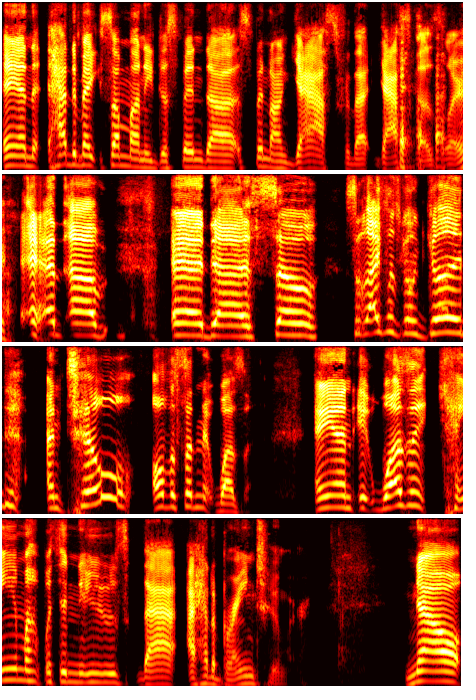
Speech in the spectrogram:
and had to make some money to spend uh spend on gas for that gas guzzler and um and uh so so life was going good until all of a sudden it wasn't. And it wasn't came with the news that I had a brain tumor. Now,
